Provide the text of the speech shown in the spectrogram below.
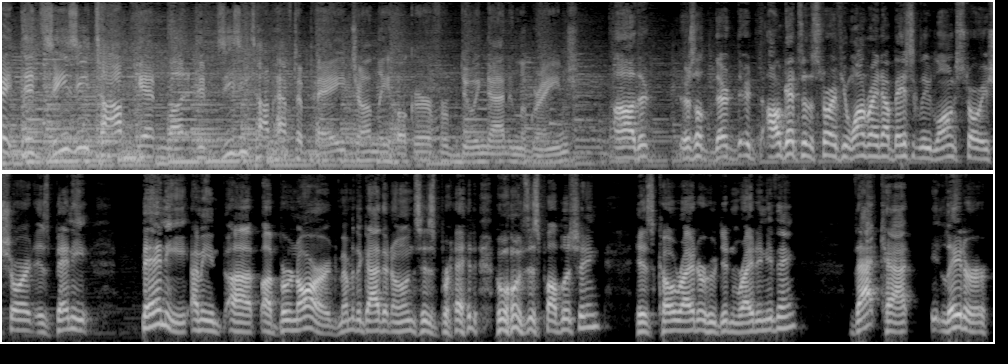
wait, did ZZ Top get? Did ZZ Top have to pay John Lee Hooker for doing that in La Grange? Uh, there, there's a there, there- I'll get to the story if you want right now. Basically, long story short, is Benny, Benny. I mean, uh, uh, Bernard. Remember the guy that owns his bread, who owns his publishing, his co-writer who didn't write anything. That cat later,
